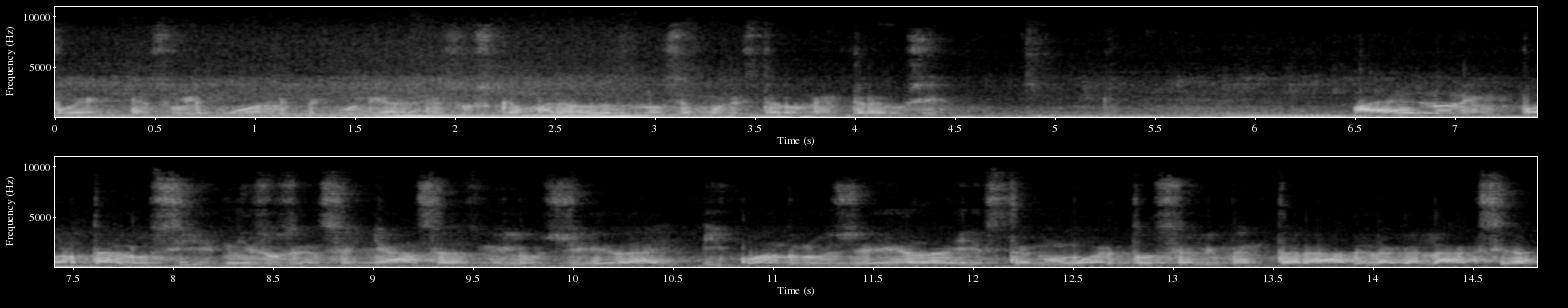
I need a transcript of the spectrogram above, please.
fue en su lenguaje peculiar que sus camaradas no se molestaron en traducir. A él no le importan los Sith ni sus enseñanzas, ni los Jedi, y cuando los Jedi estén muertos se alimentará de la galaxia,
